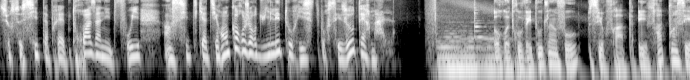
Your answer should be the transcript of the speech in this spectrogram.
sur ce site après trois années de fouilles. Un site qui attire encore aujourd'hui les touristes pour ses eaux thermales. Retrouvez toute l'info sur frappe et frappe.ch.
